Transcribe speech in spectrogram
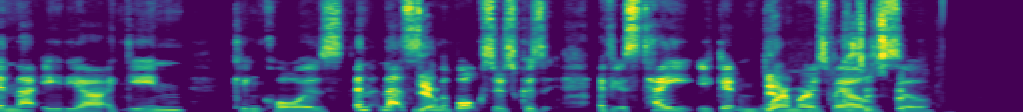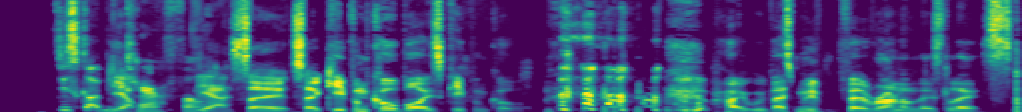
in that area again can cause and that's the Yeah. same with boxers because if it's tight you're getting Yeah, warmer as 'cause well it's the- so just got to be Yeah. careful Yeah, so so keep them cool, boys. Keep them cool. right, we best move further on on this list.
